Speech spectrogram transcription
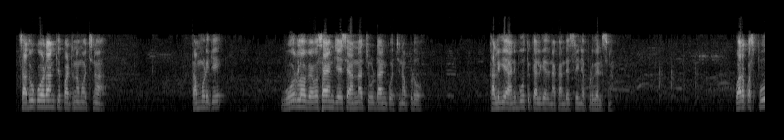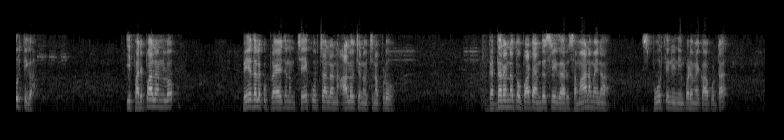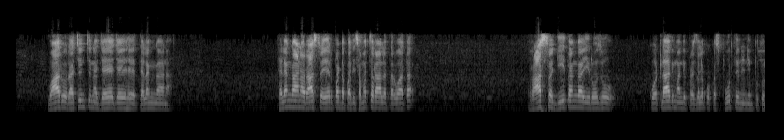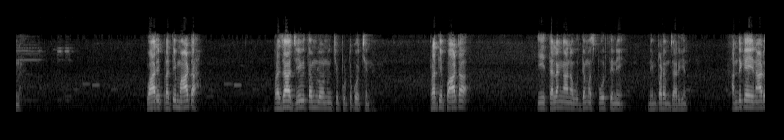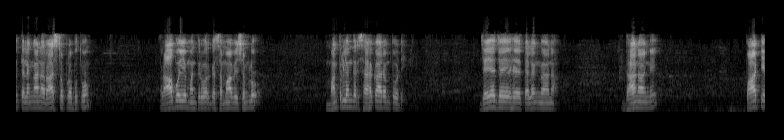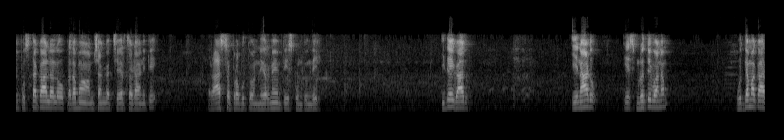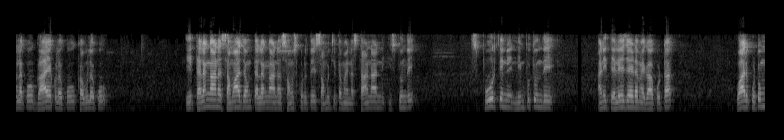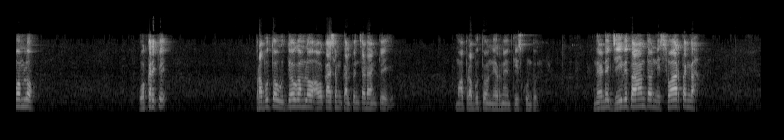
చదువుకోవడానికి పట్టణం వచ్చిన తమ్ముడికి ఊర్లో వ్యవసాయం చేసే అన్న చూడడానికి వచ్చినప్పుడు కలిగే అనుభూతి కలిగేది నాకు అందశ్రీని ఎప్పుడు కలిసిన వారొక స్ఫూర్తిగా ఈ పరిపాలనలో పేదలకు ప్రయోజనం చేకూర్చాలన్న ఆలోచన వచ్చినప్పుడు గద్దరన్నతో పాటు అందశ్రీ గారు సమానమైన స్ఫూర్తిని నింపడమే కాకుండా వారు రచించిన జయ జయ హే తెలంగాణ తెలంగాణ రాష్ట్ర ఏర్పడ్డ పది సంవత్సరాల తర్వాత రాష్ట్ర గీతంగా ఈరోజు కోట్లాది మంది ప్రజలకు ఒక స్ఫూర్తిని నింపుతున్నాయి. వారి ప్రతి మాట ప్రజా జీవితంలో నుంచి పుట్టుకొచ్చింది. ప్రతి పాట ఈ తెలంగాణ ఉద్యమ స్ఫూర్తిని నింపడం జరిగింది. అందుకే ఈనాడు తెలంగాణ రాష్ట్ర ప్రభుత్వం రాబోయే మంత్రివర్గ సమావేశంలో మంత్రులందరి సహకారంతో జయ జయ హే తెలంగాణ గానాన్ని పాఠ్య పుస్తకాలలో ప్రథమ అంశంగా చేర్చడానికి రాష్ట్ర ప్రభుత్వం నిర్ణయం తీసుకుంటుంది. ఇదే కాదు ఈనాడు ఈ స్మృతివనం ఉద్యమకారులకు గాయకులకు కవులకు ఈ తెలంగాణ సమాజం తెలంగాణ సంస్కృతి సముచితమైన స్థానాన్ని ఇస్తుంది. స్ఫూర్తిని నింపుతుంది అని తెలియజేయడమే కాకుండా వారి కుటుంబంలో ఒకరికి ప్రభుత్వ ఉద్యోగంలో అవకాశం కల్పించడానికి మా ప్రభుత్వం నిర్ణయం తీసుకుంటుంది. ఎందుకంటే జీవితాంతం నిస్వార్థంగా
